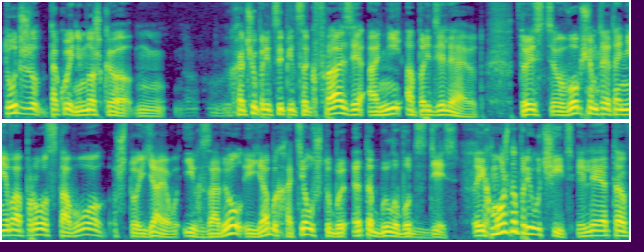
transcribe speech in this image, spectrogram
тут же такой немножко хочу прицепиться к фразе «они определяют». То есть, в общем-то, это не вопрос того, что я их завел, и я бы хотел, чтобы это было вот здесь. Их можно приучить? Или это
